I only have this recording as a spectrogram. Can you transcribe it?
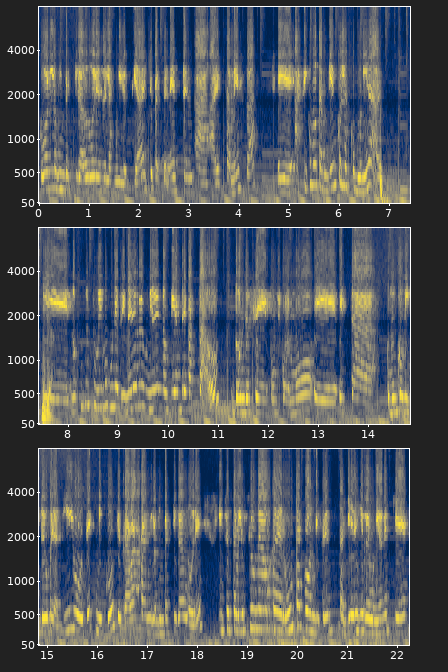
con los investigadores de las universidades que pertenecen a, esta mesa, eh, así como también con las comunidades. Eh, nosotros tuvimos una primera reunión en noviembre pasado, donde se conformó eh, esta como un comité operativo técnico que trabajan los investigadores y se estableció una hoja de ruta con diferentes talleres y reuniones que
